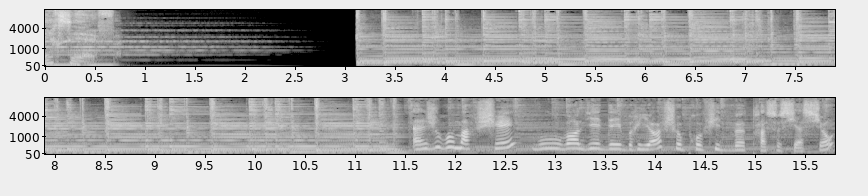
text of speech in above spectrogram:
RCF. Un jour au marché, vous vendiez des brioches au profit de votre association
